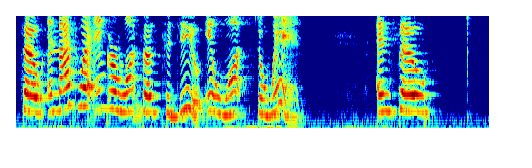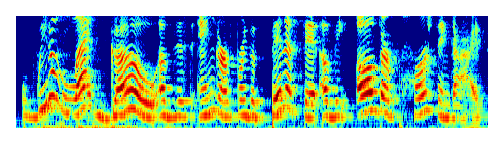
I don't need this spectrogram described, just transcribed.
So, and that's what anger wants us to do. It wants to win. And so we don't let go of this anger for the benefit of the other person, guys.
